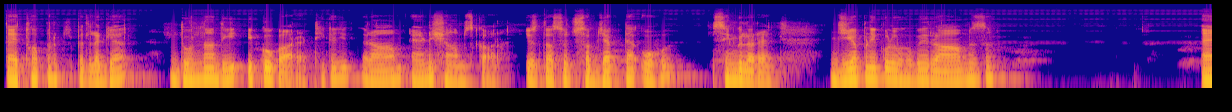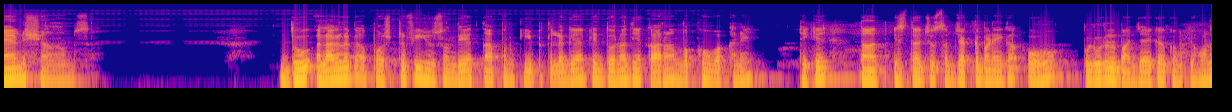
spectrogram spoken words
ਤਾਂ ਇੱਥੋਂ ਆਪਾਂ ਨੂੰ ਕੀ ਪਤਾ ਲੱਗਿਆ? ਦੋਨਾਂ ਦੀ ਇੱਕੋ ਕਾਰ ਹੈ, ਠੀਕ ਹੈ ਜੀ? ਰਾਮ ਐਂਡ ਸ਼ਾਮਸਕਾਰ ਇਸ ਦਾ ਸਬਜੈਕਟ ਹੈ, ਉਹ ਸਿੰਗੂਲਰ ਹੈ। ਜੇ ਆਪਣੇ ਕੋਲ ਹੋਵੇ ਰਾਮਸ ਐਂਡ ਸ਼ਾਮਸ ਦੋ ਅਲੱਗ-ਅਲੱਗ ਅਪੋਸਟ੍ਰੋਫੀ ਯੂਜ਼ ਹੁੰਦੇ ਆ, ਤਾਂ ਆਪਾਂ ਨੂੰ ਕੀ ਪਤਾ ਲੱਗਿਆ ਕਿ ਦੋਨਾਂ ਦੀਆਂ ਕਾਰਾਂ ਵੱਖੋ ਵੱਖ ਨੇ, ਠੀਕ ਹੈ? ਤਾਂ ਇਸ ਦਾ ਜੋ ਸਬਜੈਕਟ ਬਣੇਗਾ, ਉਹ ਪਲੂਰਲ ਬਣ ਜਾਏਗਾ, ਕਿਉਂਕਿ ਹੁਣ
